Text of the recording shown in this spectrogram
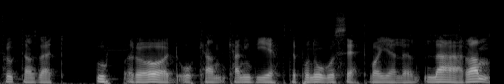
fruktansvärt upprörd och kan, kan inte ge efter på något sätt vad gäller läran.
